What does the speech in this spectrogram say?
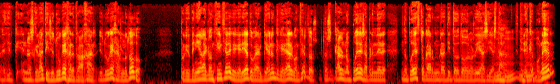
Es decir, que no es gratis, yo tuve que dejar de trabajar, yo tuve que dejarlo todo. Porque tenía la conciencia de que quería tocar el piano y que quería dar conciertos. Entonces, claro, no puedes aprender, no puedes tocar un ratito todos los días y ya está. Ujú, Te Tienes que ujú. poner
